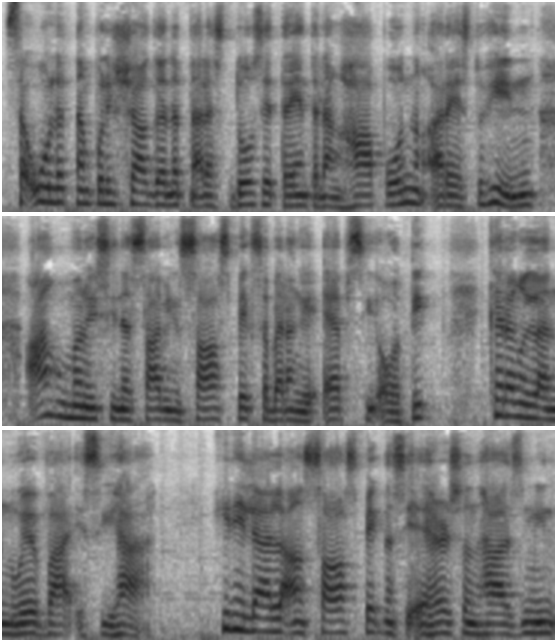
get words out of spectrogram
Sa ulat ng pulisya, ganap na alas 12.30 ng hapon nang arestuhin ang umano'y sinasabing suspect sa barangay FC Otic, Karanglan Nueva Ecija. Hinilala ang suspect na si Eherson Hazmin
